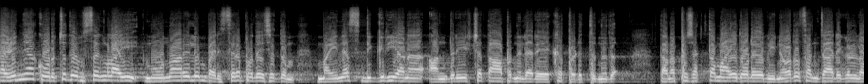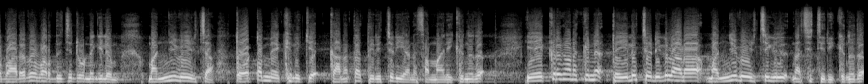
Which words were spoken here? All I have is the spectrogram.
കഴിഞ്ഞ കുറച്ചു ദിവസങ്ങളായി മൂന്നാറിലും പരിസര പ്രദേശത്തും മൈനസ് ഡിഗ്രിയാണ് അന്തരീക്ഷ താപനില രേഖപ്പെടുത്തുന്നത്. തണുപ്പ് ശക്തമായതോടെ വിനോദസഞ്ചാരികളുടെ വരവ് വർദ്ധിച്ചിട്ടുണ്ടെങ്കിലും മഞ്ഞുവീഴ്ച തോട്ടം മേഖലയ്ക്ക് കനത്ത തിരിച്ചടിയാണ് സമ്മാനിക്കുന്നത്. ഏക്കർ കണക്കിന് തേയിലച്ചെടികളാണ് മഞ്ഞുവീഴ്ചയിൽ നശിച്ചിരിക്കുന്നത്.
